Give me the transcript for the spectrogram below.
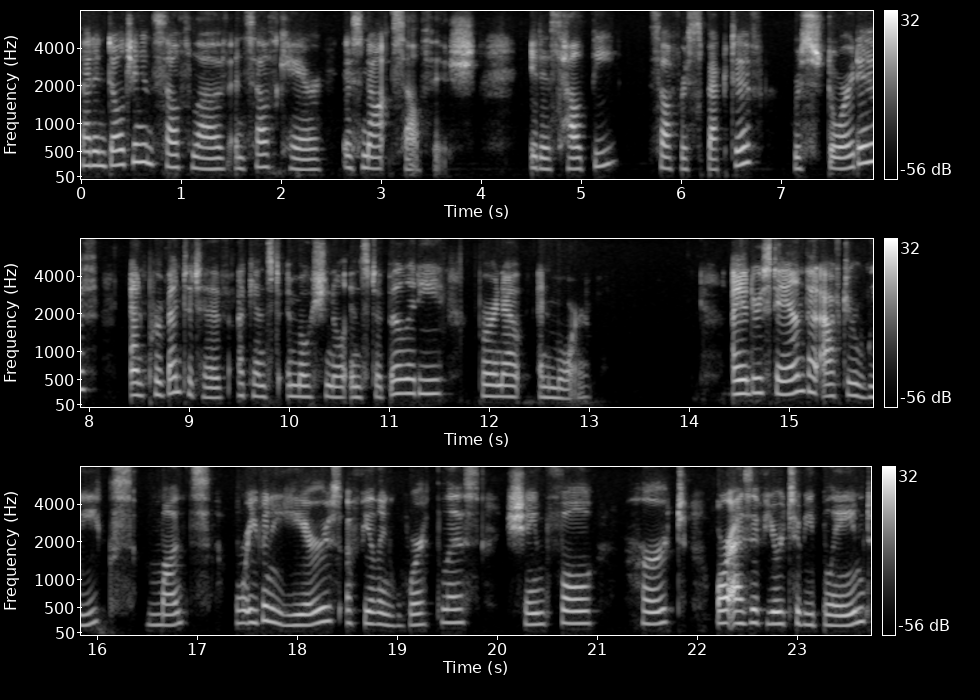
that indulging in self love and self care is not selfish. It is healthy, self respective, restorative, and preventative against emotional instability, burnout, and more. I understand that after weeks, months, or even years of feeling worthless, shameful, hurt, or as if you're to be blamed,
